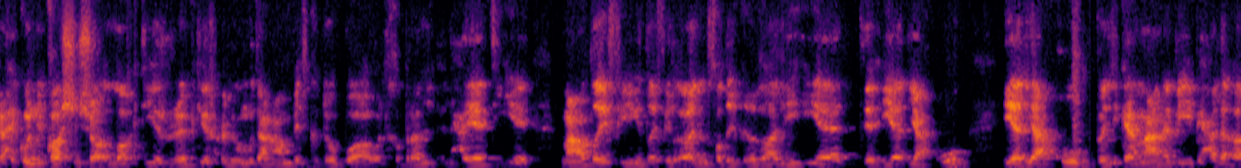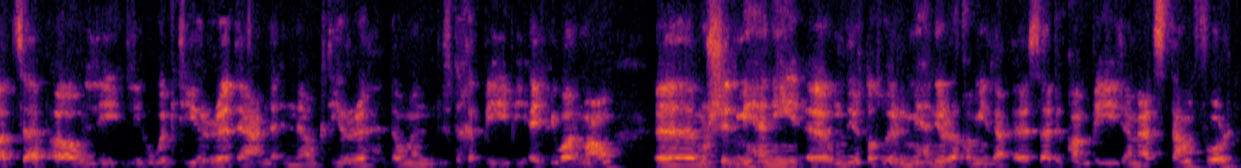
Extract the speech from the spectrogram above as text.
راح يكون نقاش إن شاء الله كثير كثير حلو مدعم بالكتب والخبرة الحياتية. مع ضيفي ضيفي الغالي وصديقي الغالي إياد إياد يعقوب. إياد يعقوب اللي كان معنا بحلقات سابقة واللي اللي هو كثير داعم لنا وكثير دوما نفتخر بأي حوار معه. آه، مرشد مهني آه، ومدير التطوير المهني الرقمي آه، سابقا بجامعة ستانفورد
